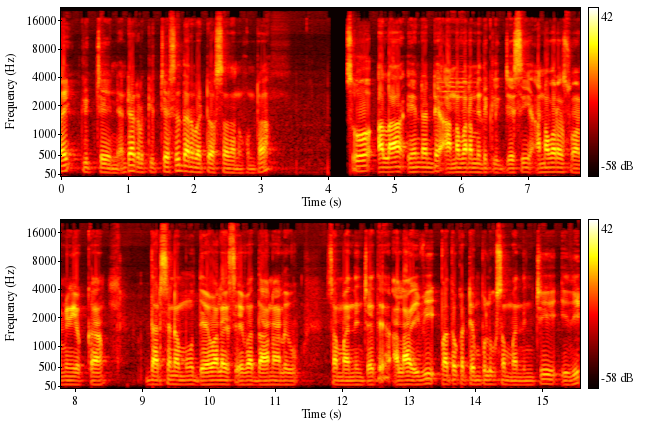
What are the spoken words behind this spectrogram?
పై క్లిక్ చేయండి. అంటే అక్కడ క్లిక్ చేస్తే దాన్ని బట్టి వస్తుంది అనుకుంటా. సో అలా ఏంటంటే అన్నవరం మీద క్లిక్ చేసి అన్నవరం స్వామి యొక్క దర్శనము దేవాలయ సేవ దానాలు సంబంధించి అయితే అలా ఇవి పదొక టెంపుల్కు సంబంధించి ఇది.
